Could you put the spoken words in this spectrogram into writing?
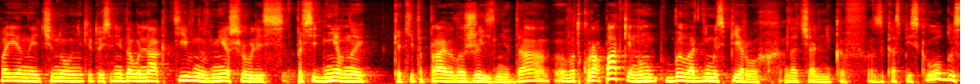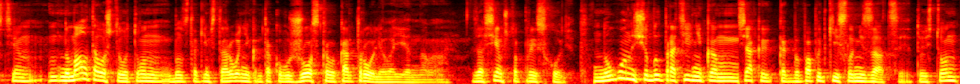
военные чиновники, то есть они довольно активно вмешивались в повседневный какие-то правила жизни. Да. Вот Куропаткин, он был одним из первых начальников Закаспийской области. Но мало того, что вот он был таким сторонником такого жесткого контроля военного за всем, что происходит. Но он еще был противником всякой как бы, попытки исламизации. То есть он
